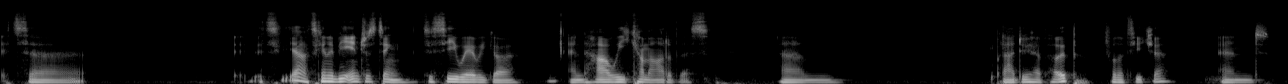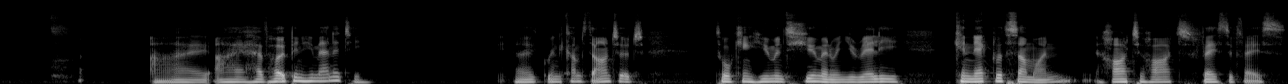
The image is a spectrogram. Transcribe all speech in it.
it's uh, it's yeah, it's going to be interesting to see where we go and how we come out of this. Um, but I do have hope for the future, and I I have hope in humanity. You know, when it comes down to it, talking human to human, when you really connect with someone, heart to heart, face to face,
